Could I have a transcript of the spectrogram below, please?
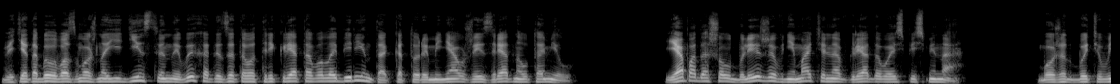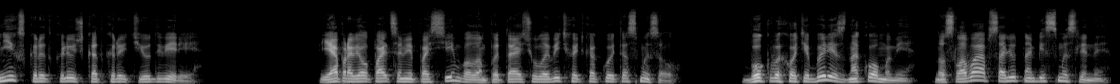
Ведь это был, возможно, единственный выход из этого треклятого лабиринта, который меня уже изрядно утомил. Я подошел ближе, внимательно вглядываясь в письмена. Может быть, в них скрыт ключ к открытию двери. Я провел пальцами по символам, пытаясь уловить хоть какой-то смысл. Буквы хоть и были знакомыми, но слова абсолютно бессмысленны.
